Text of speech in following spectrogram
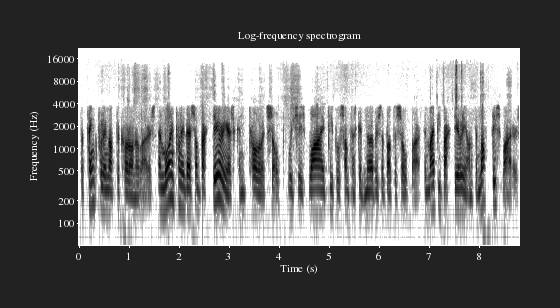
but thankfully not the coronavirus. And more importantly, there's some bacteria that can tolerate soap, which is why people sometimes get nervous about the soap virus. There might be bacteria on it, but not this virus.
